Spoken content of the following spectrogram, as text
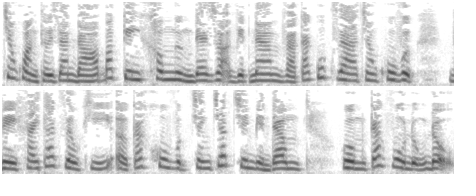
Trong khoảng thời gian đó, Bắc Kinh không ngừng đe dọa Việt Nam và các quốc gia trong khu vực về khai thác dầu khí ở các khu vực tranh chấp trên Biển Đông, gồm các vụ đụng độ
